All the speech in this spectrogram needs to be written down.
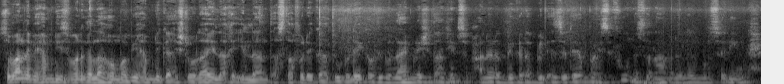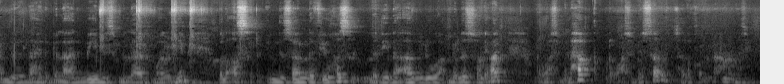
سبحان الله بحمده سبحانك اللهم بحمدك اشهد ان لا اله الا انت استغفرك واتوب اليك اعوذ بالله من الشيطان الرجيم سبحان ربك رب العزه عما يصفون وسلام على المرسلين والحمد لله رب العالمين بسم الله الرحمن الرحيم والعصر ان الانسان لفي خسر الذين امنوا وعملوا الصالحات وتواصوا بالحق وتواصوا بالصبر صدق الله العظيم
